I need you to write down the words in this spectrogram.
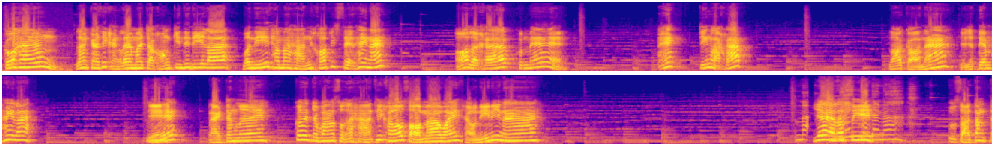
โกฮัง ร่างกายที่แข็งแรงมาจากของกินดีๆละ วันนี้ทำอาหารคอสพิเศษให้นะ อ๋อเหรอครับ คุณแม่ เอ๊ะ จริงเหรอครับ รอก่อนนะ เดี๋ยวจะเตรียมให้ละเอ๋แปลกจังเลย ก็จะวางสูตรอาหารที่เขาสอนมาไว้แถวนี้นี่นะ แย่ละสิ อุตส่าห์ตั้งใจ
